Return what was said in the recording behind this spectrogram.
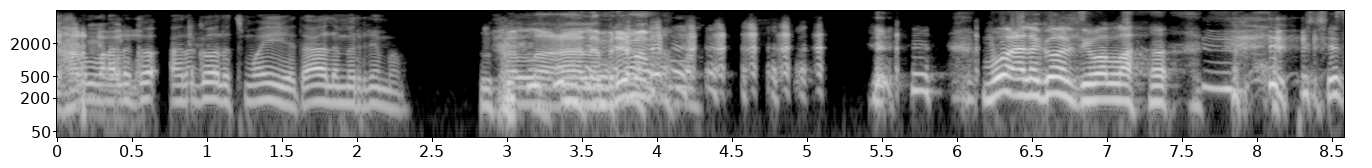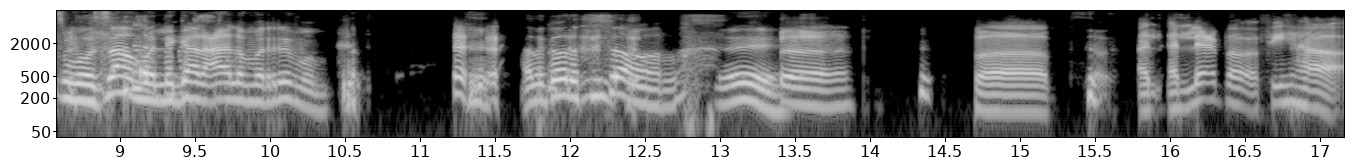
قهرني والله على. على قولة مؤيد عالم الرمم. والله عالم رمم. مو على قولتي والله. شو اسمه اسامه اللي قال عالم الرمم. على قولة اسامه والله. إيه. ف اللعبة فيها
